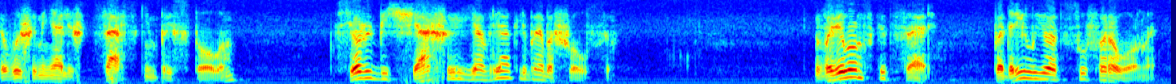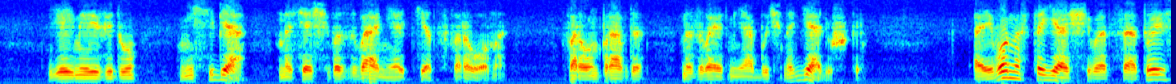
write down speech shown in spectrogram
выше меня лишь царским престолом, все же без чаши я вряд ли бы обошелся. Вавилонский царь подарил ее отцу фараона. Я имею в виду не себя, носящего звание отец фараона. Фараон, правда, называет меня обычно дядюшкой. А его настоящего отца, то есть,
